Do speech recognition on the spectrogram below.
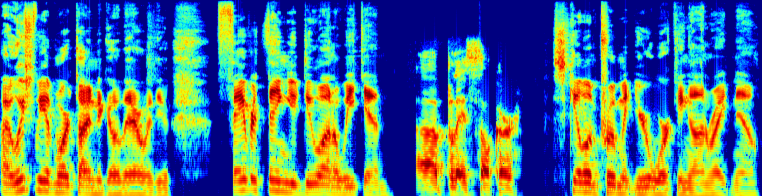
I wish we had more time to go there with you. Favorite thing you do on a weekend? Uh, play soccer skill improvement you're working on right now?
